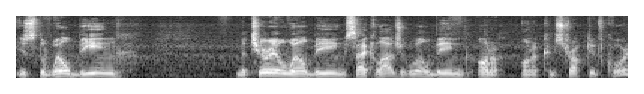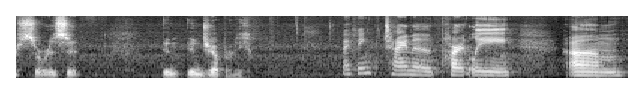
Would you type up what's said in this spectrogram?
is the well-being, material well-being, psychological well-being on a on a constructive course, or is it in in jeopardy? I think China partly um,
